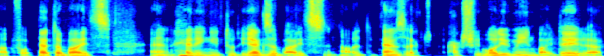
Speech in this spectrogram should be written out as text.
uh, for petabytes and heading into the exabytes. Now it depends actually what you mean by data,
